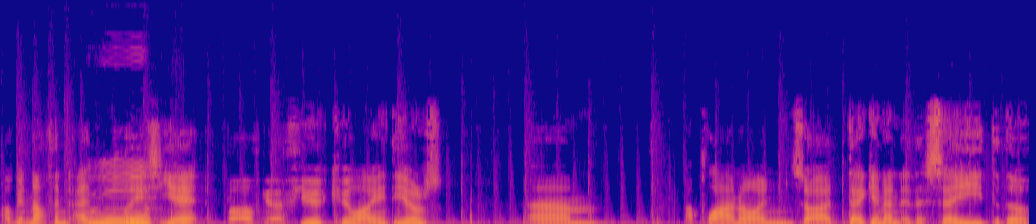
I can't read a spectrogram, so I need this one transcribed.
I've got nothing in Ooh. place yet, but I've got a few cool ideas. Um, I plan on sort of digging into the side of the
